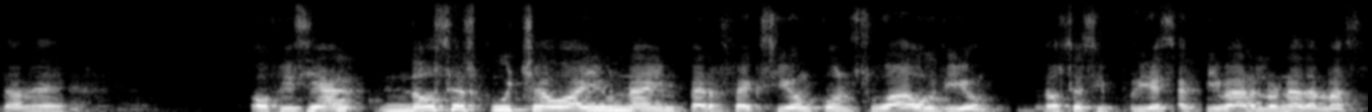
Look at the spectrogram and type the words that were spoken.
Dame. Oficial, no se escucha o hay una imperfección con su audio. No sé si pudiese activarlo nada más.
